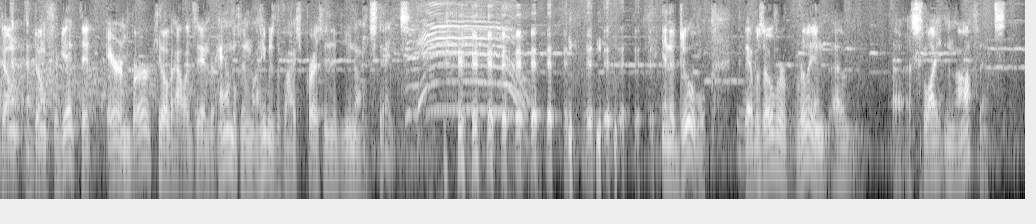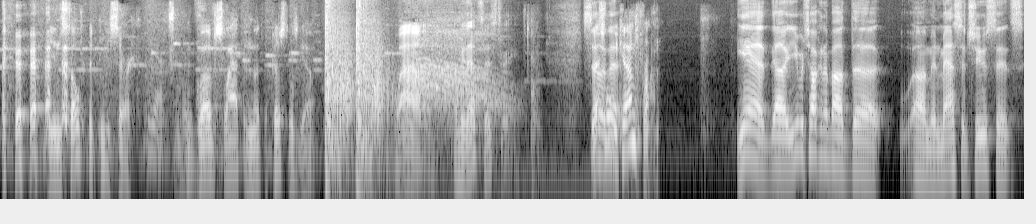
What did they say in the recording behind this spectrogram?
don't don't forget that Aaron Burr killed Alexander Hamilton while he was the vice president of the United States in a duel that was over really in, um, a slight in offense. You insulted me, sir. Yes. The glove slap and let the pistols go. wow. I mean, that's history. So That's where we that- come from. Yeah, uh, you were talking about the um, in Massachusetts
